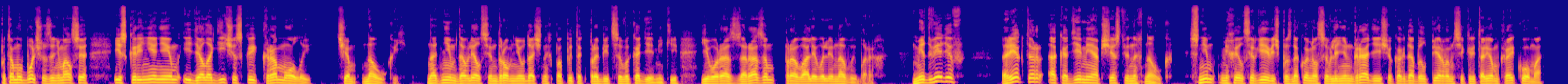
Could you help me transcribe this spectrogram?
Потому больше занимался искоренением идеологической крамолой, чем наукой. Над ним давлял синдром неудачных попыток пробиться в академики. Его раз за разом проваливали на выборах. Медведев Ректор Академии общественных наук. С ним Михаил Сергеевич познакомился в Ленинграде еще когда был первым секретарем крайкома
